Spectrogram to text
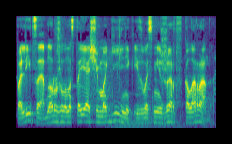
Полиция обнаружила настоящий могильник из восьми жертв Колорадо.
